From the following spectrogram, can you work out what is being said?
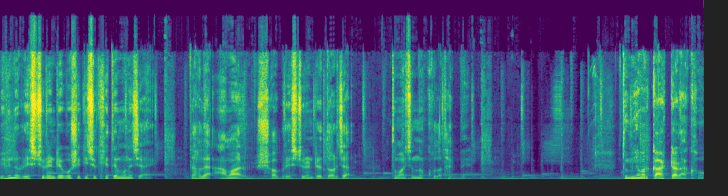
বিভিন্ন রেস্টুরেন্টে বসে কিছু খেতে মনে চায়, তাহলে আমার সব রেস্টুরেন্টের দরজা তোমার জন্য খোলা থাকবে। তুমি আমার কার্ডটা রাখো।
